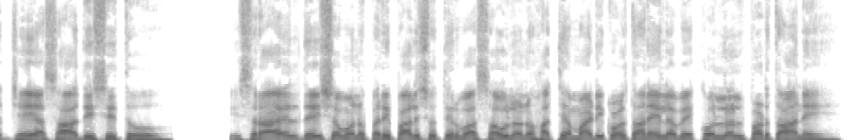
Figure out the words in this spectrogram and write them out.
ಜಯ ಸಾಧಿಸಿತು. ಇಸ್ರಾಯೇಲ್ ದೇಶವನ್ನು ಪರಿಪಾಲಿಸುತ್ತಿರುವ ಸೌಲನು ಹತ್ಯೆ ಮಾಡಿಕೊಳ್ತಾನೆ ಇಲ್ಲವೇ ಕೊಲ್ಲಲ್ಪಡ್ತಾನೆ.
